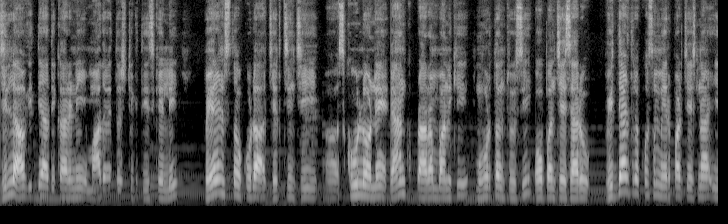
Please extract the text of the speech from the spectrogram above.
జిల్లా విద్యాధికారిని మాధవి దృష్టికి తీసుకెళ్ళి పేరెంట్స్తో కూడా చర్చించి స్కూల్లోనే బ్యాంక్ ప్రారంభానికి ముహూర్తం చూసి ఓపెన్ చేశారు. విద్యార్థుల కోసం ఏర్పాటు చేసిన ఈ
